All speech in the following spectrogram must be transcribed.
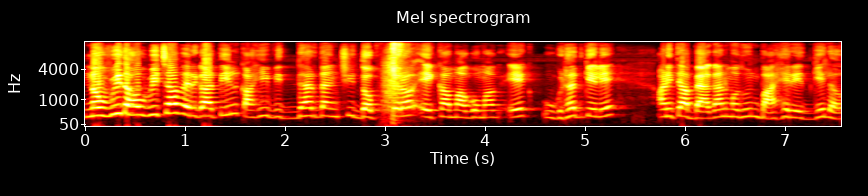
नववी दहावीच्या वर्गातील काही विद्यार्थ्यांची दप्तरं एकामागोमाग एक उघडत गेले आणि त्या बॅगांमधून बाहेर येत गेलं.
